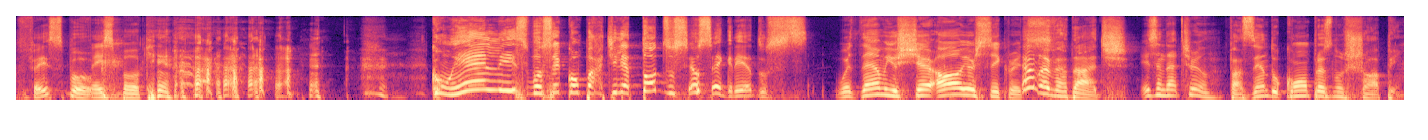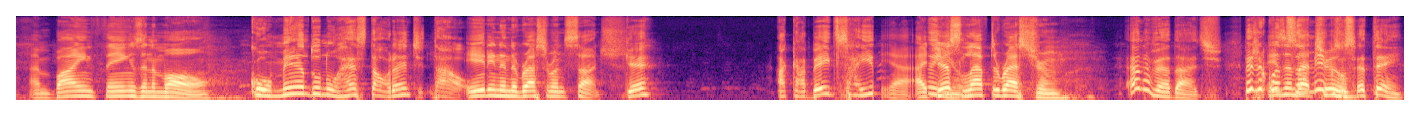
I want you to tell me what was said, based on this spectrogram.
Facebook. Facebook. Com eles você compartilha todos os seus segredos. with them, you share all your secrets. É não é verdade? Isn't that true? Fazendo compras no shopping, I'm buying things in the mall, comendo no restaurante tal. eating in the restaurant such. Quê? Acabei de sair. do Yeah, I just left the restroom. É não é verdade? Veja quantos Isn't that amigos true? você tem.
